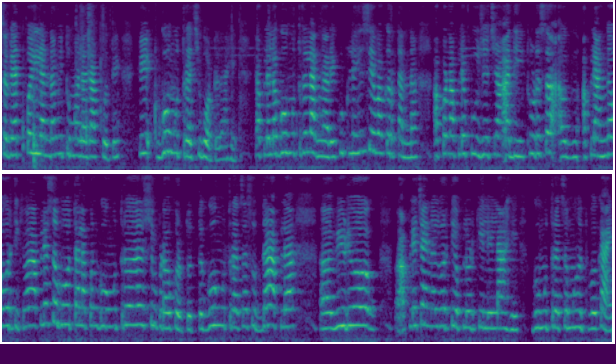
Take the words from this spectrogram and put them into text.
सगळ्यात पहिल्यांदा मी तुम्हाला दाखवते हे गोमूत्राची बॉटल आहे. आपल्याला गोमूत्र लागणार आहे कुठल्याही सेवा करताना आपण आपल्या पूजेच्या आधी थोडस आपल्या अंगावरती किंवा आपल्या सभोवताला आपण गोमूत्र शिंपडाव करतो. तर गोमूत्राचा सुद्धा आपला व्हिडिओ आपल्या चॅनलवरती अपलोड केलेला आहे. गोमूत्राचं महत्त्व काय?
